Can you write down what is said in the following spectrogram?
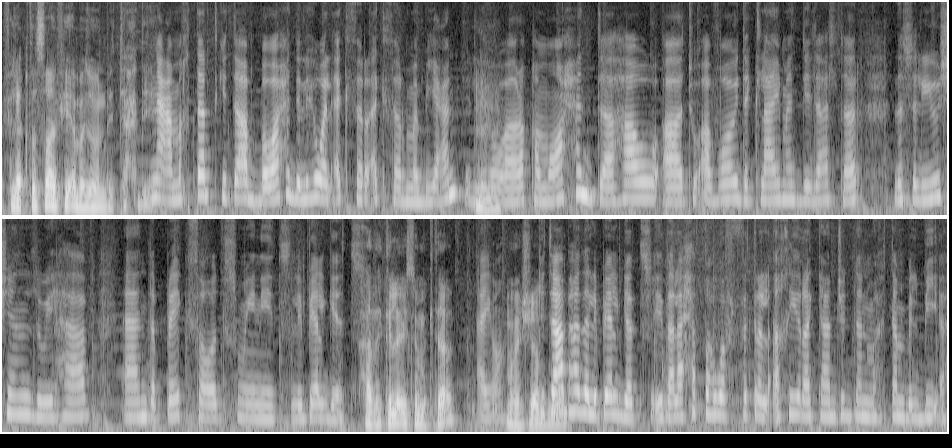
في الاقتصاد في أمازون بالتحديد. نعم اخترت كتاب واحد اللي هو الأكثر أكثر مبيعا اللي. هو رقم واحد How uh, to avoid the climate disaster The solutions we have and the breakthroughs we need لبيل جيتس. هذا كله اسم كتاب أيوة. ما شاء الله. كتاب هذا لبيل جيتس إذا لاحظت هو في الفترة الأخيرة كان جدا مهتم بالبيئة.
